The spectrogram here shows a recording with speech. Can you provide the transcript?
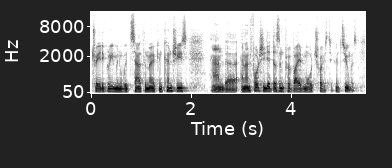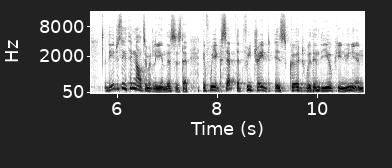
trade agreement with South American countries and uh, and unfortunately that doesn't provide more choice to consumers. The interesting thing ultimately in this is that if we accept that free trade is good within the European Union,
